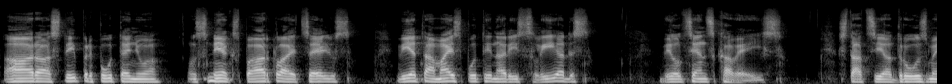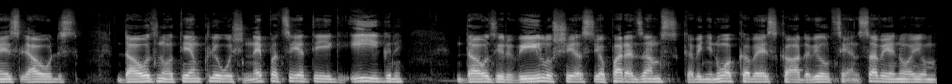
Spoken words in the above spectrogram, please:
ārā stipri puteņo un sniegs pārklāja ceļus, vietām aizputina arī sliedes, vilciens kavējas. Stacijā drūzmējas ļaudis, daudz no tiem kļuvuši nepacietīgi, īgni, Daudz ir vīlušies, jo paredzams, ka viņi nokavēs kāda vilciena savienojumu.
